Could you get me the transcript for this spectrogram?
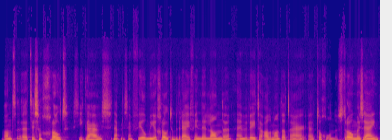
Want het is een groot ziekenhuis. Nou, er zijn veel meer grote bedrijven in de landen. En we weten allemaal dat daar uh, toch onderstromen zijn.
